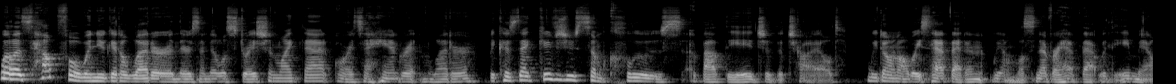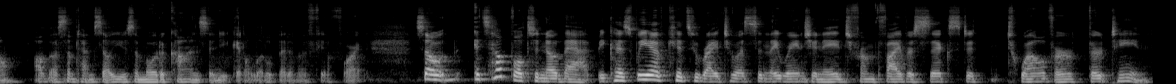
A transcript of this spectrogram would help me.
Well, it's helpful when you get a letter and there's an illustration like that, or it's a handwritten letter, because that gives you some clues about the age of the child. We don't always have that, and we almost never have that with email, although sometimes they'll use emoticons and you get a little bit of a feel for it. So it's helpful to know that because we have kids who write to us and they range in age from five or six to 12 or 13.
